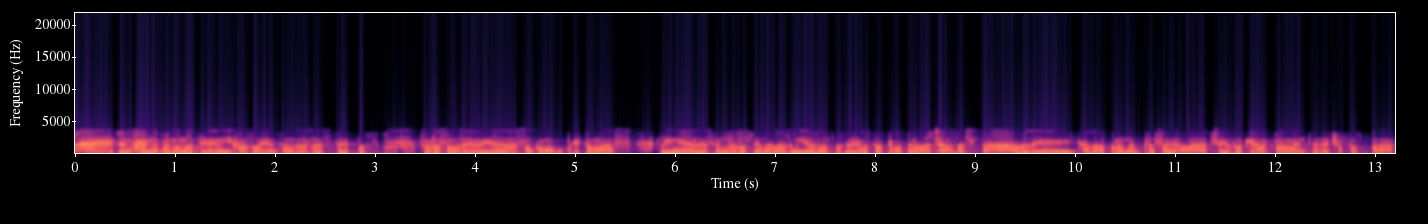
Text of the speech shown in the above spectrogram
Ah. en fin, pero no tienen hijos, vaya, entonces, este, pues, sus responsabilidades son como un poquito más lineales en relación a las mías, ¿no? Pues yo ya me tengo que meter a una chamba estable jalar para una empresa gabacha, es lo que hago actualmente, de hecho, pues, para,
